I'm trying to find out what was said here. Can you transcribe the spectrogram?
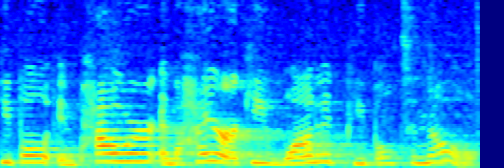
people in power and the hierarchy wanted people to know.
